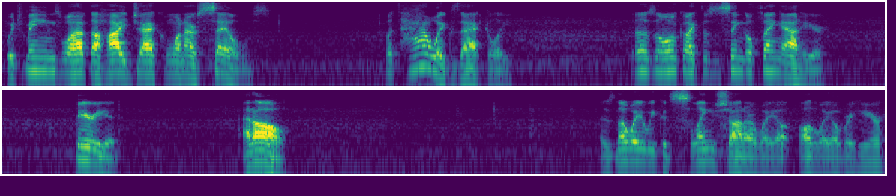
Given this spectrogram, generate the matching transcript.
Which means we'll have to hijack one ourselves. But how exactly? Doesn't look like there's a single thing out here. Period. At all. There's no way we could slingshot our way all the way over here.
